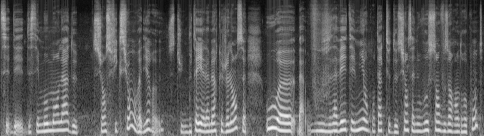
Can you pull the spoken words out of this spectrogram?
ces moments-là de science-fiction, on va dire, euh, c'est une bouteille à la mer que je lance, où euh, bah, vous avez été mis en contact de science à nouveau sans vous en rendre compte.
